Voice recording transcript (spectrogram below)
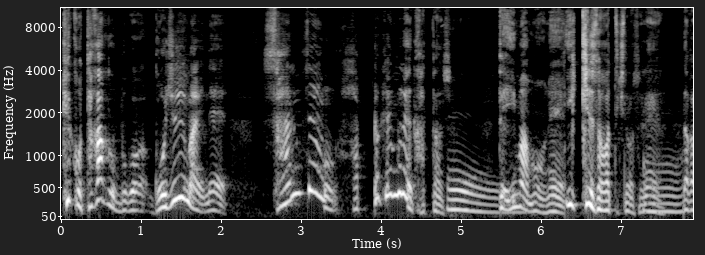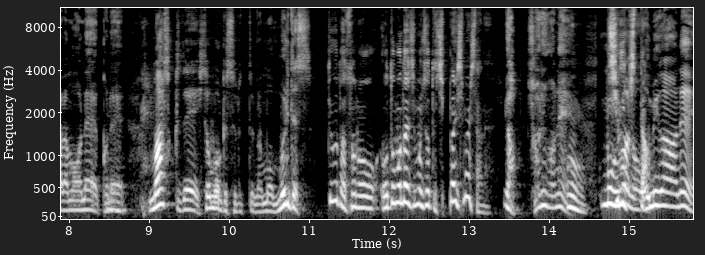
結構高く僕は50枚ね3800円ぐらい買ったんですよ。おで今もうね一気に下がってきてますよね。だからもうねこれ、マスクで人儲けするっていうのはもう無理ですってことはそのお友達もちょっと失敗しましたね。いやそれがね、うん。もう千葉の尾身川ね、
